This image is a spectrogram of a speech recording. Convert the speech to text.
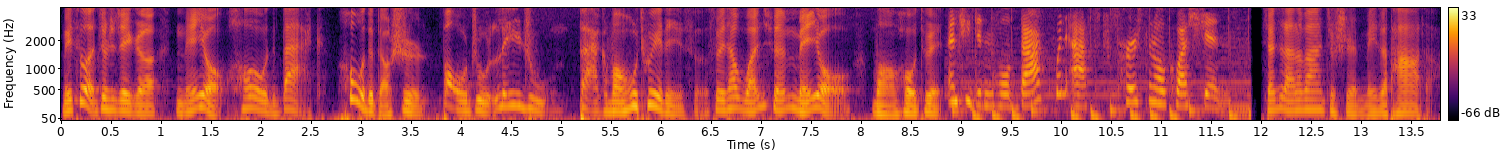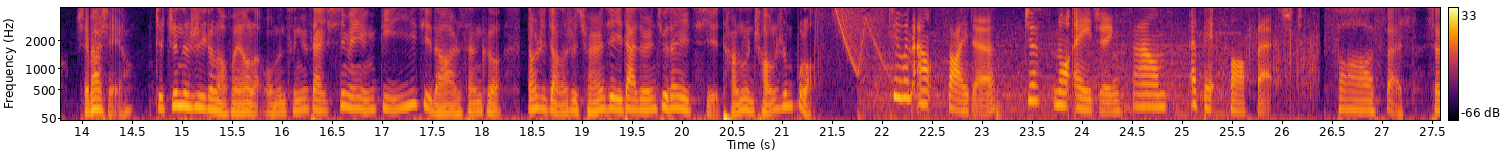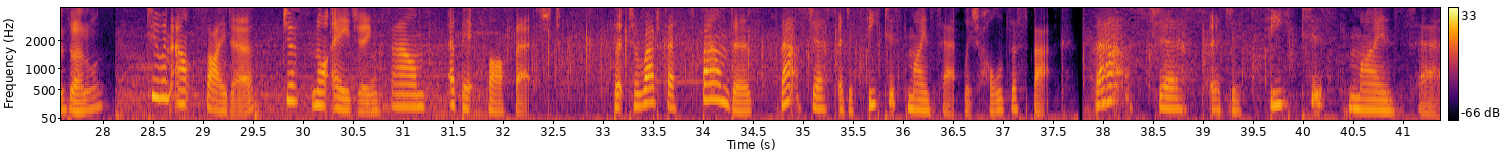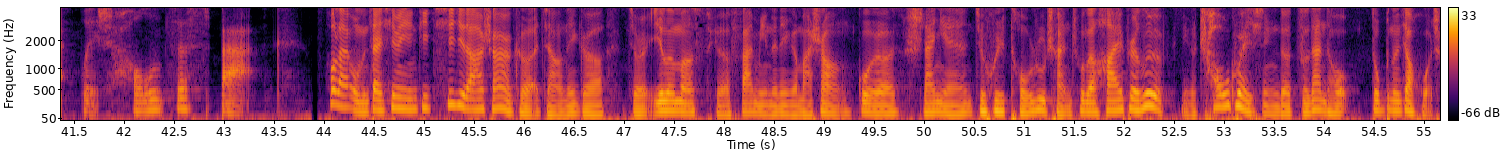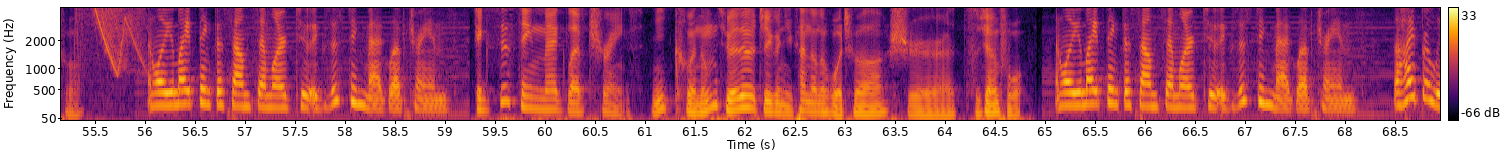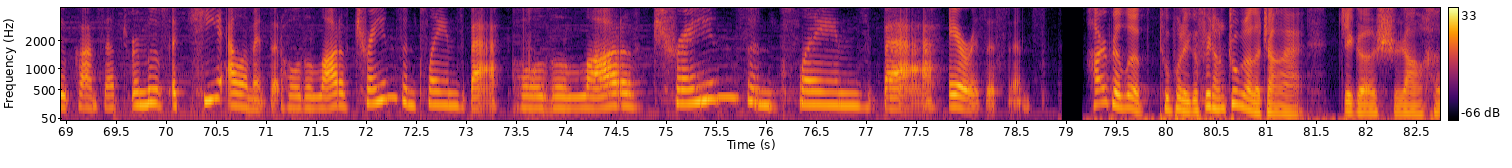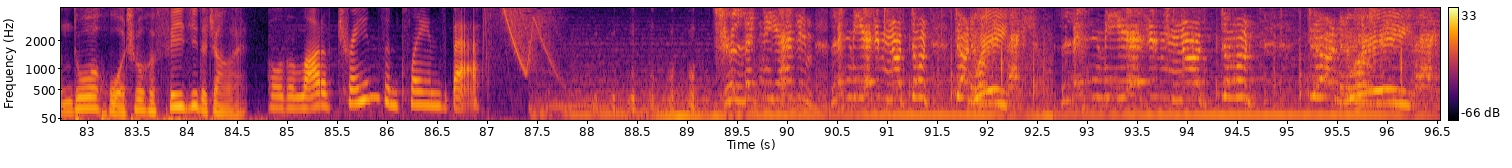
没错，就是这个没有 hold back。hold 表示抱住、勒住，back 往后退的意思，所以它完全没有往后退。And she didn't hold back when asked personal questions. 想起来了吧？就是没在怕的，谁怕谁呀？ 这真的是一个老朋友了。我们曾经在新闻营第一季的二十三课，当时讲的是全世界一大堆人聚在一起谈论长生不老。To an outsider, just not aging sounds a bit far-fetched. Far-fetched，想起来了吗？To an outsider, just not aging sounds a bit far-fetched. But to RAADfest's founders, that's just a defeatist mindset which holds us back. That's just a defeatist mindset which holds us back. 后来我们在新闻营第七季的二十二课讲那个就是 Elon Musk 发明的那个，马上过个十来年就会投入产出的 Hyperloop 那个超快型的子弹头都不能叫火车。And while you might think this sounds similar to existing maglev trains, existing maglev trains，你可能觉得这个你看到的火车是磁悬浮。And while you might think this sounds similar to existing maglev trains, the Hyperloop concept removes a key element that holds a lot of trains and planes back. Holds a lot of trains and planes back. Air resistance. Hyperloop 突破了一个非常重要的障碍，这个是让很多火车和飞机的障碍。Holds a lot of trains and planes back. Let me at him! Let me at him! No, don't! Don't hold me back! Let me at him! No, don't! Don't hold me back!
